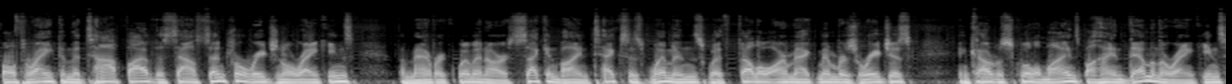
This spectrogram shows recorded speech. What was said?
both ranked in the top five of the South Central regional rankings. The Maverick women are second behind Texas women's, with fellow RMAC members Regis and Colorado School of Mines behind them in the rankings.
